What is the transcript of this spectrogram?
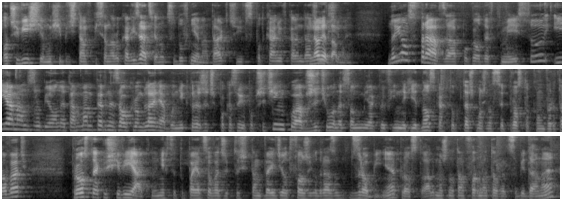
oczywiście musi być tam wpisana lokalizacja, no cudów nie ma, tak? Czyli w spotkaniu w kalendarzu No musimy. No i on sprawdza pogodę w tym miejscu i ja mam zrobione tam, mam pewne zaokrąglenia, bo niektóre rzeczy pokazuję po przecinku, a w życiu one są jakby w innych jednostkach, to też można sobie prosto konwertować. Prosto jak już się wie jak, no nie chcę tu pajacować, że ktoś tam wejdzie, otworzy i od razu zrobi, nie? Prosto, ale można tam formatować sobie dane.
